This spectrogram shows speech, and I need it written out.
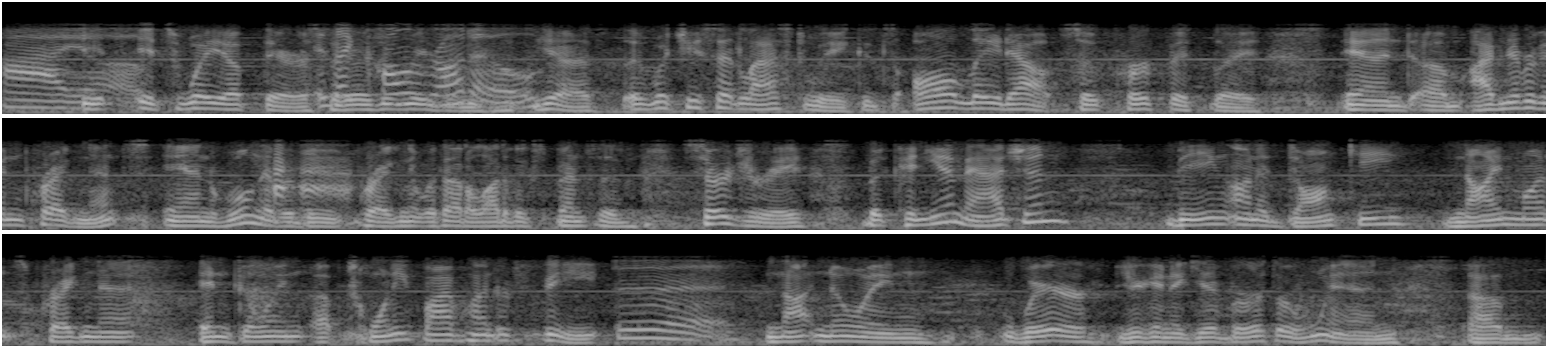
high It, it's way up there. It's so like there's a reason. Colorado. Yes, uh, what you said last week. It's all laid out so perfectly. And um, I've never been pregnant, and will never be pregnant without a lot of expensive surgery. But can you imagine being on a donkey, nine months pregnant, and going up 2,500 feet? Ugh. not knowing where you're going to give birth or when. Um,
